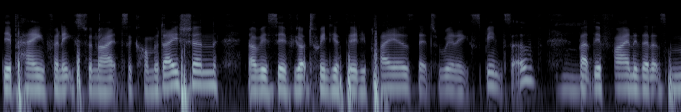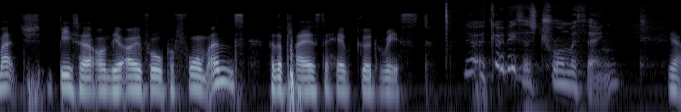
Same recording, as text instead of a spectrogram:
they're paying for an extra night's accommodation. And obviously, if you've got 20 or 30 players, that's really expensive, mm. but they're finding that it's much better on their overall performance for the players to have good rest. Now, going back to this trauma thing, yeah.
